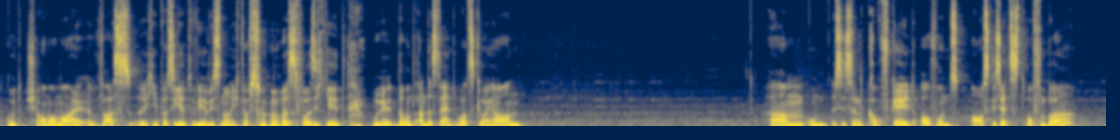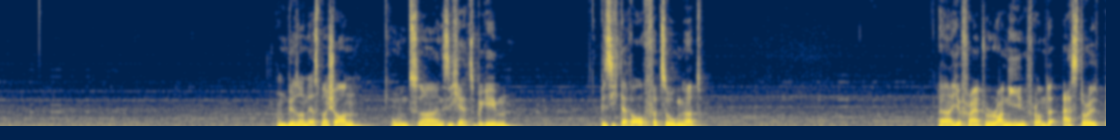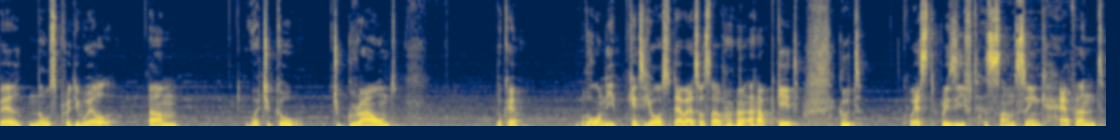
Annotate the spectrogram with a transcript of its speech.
Gut, schauen wir mal, was äh, hier passiert. Wir wissen noch nicht, was, was vor sich geht. We don't understand what's going on. Ähm, und es ist ein Kopfgeld auf uns ausgesetzt, offenbar. Und wir sollen erstmal schauen, uns äh, in Sicherheit zu begeben, bis sich der Rauch verzogen hat. Uh, your friend Ronnie from the asteroid belt knows pretty well um, where to go to ground. Okay. Ronnie kennt sich aus, der weiß, was da abgeht. Gut. Quest received, something happened.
